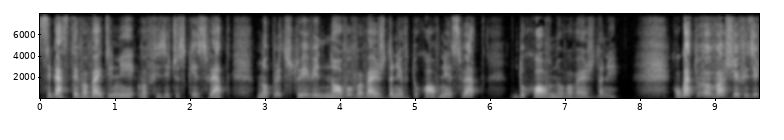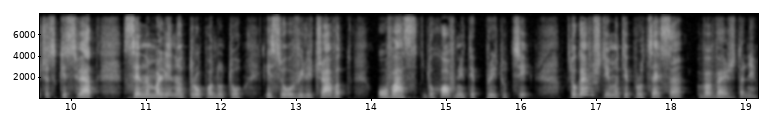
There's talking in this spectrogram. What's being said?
Сега сте въведени в физическия свят, но предстои ви ново въвеждане в духовния свят, духовно въвеждане. Когато във вашия физически свят се намали натрупаното и се увеличават у вас духовните притоци, тогава ще имате процеса въвеждане.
